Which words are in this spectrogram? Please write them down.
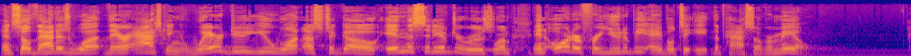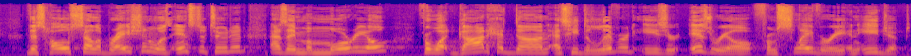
And so that is what they're asking. Where do you want us to go in the city of Jerusalem in order for you to be able to eat the Passover meal? This whole celebration was instituted as a memorial for what God had done as he delivered Israel from slavery in Egypt.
